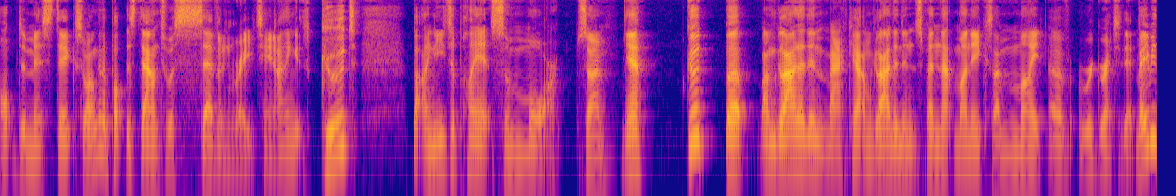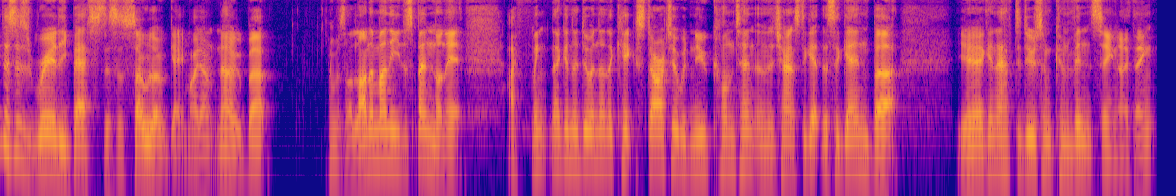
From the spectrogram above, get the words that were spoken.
optimistic. So I'm going to pop this down to a seven rating. I think it's good, but I need to play it some more. So yeah, good, but I'm glad I didn't back it. I'm glad I didn't spend that money because I might have regretted it. Maybe this is really best as a solo game. I don't know, but it was a lot of money to spend on it. I think they're going to do another Kickstarter with new content and the chance to get this again, but you're going to have to do some convincing, I think.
